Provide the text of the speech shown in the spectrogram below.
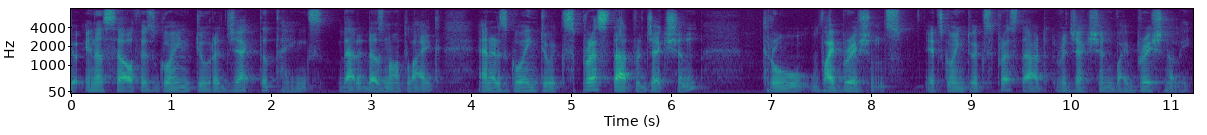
Your inner self is going to reject the things that it does not like and it is going to express that rejection through vibrations. It's going to express that rejection vibrationally.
